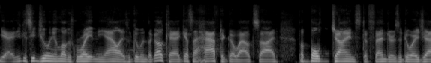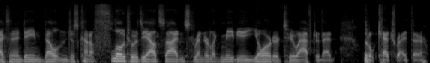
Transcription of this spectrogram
Yeah, and you can see Julian Love is right in the alley. So Goodwin's like, okay, I guess I have to go outside. But both Giants defenders, Adoree Jackson and Dane Belton, just kind of flow towards the outside and surrender like maybe a yard or two after that little catch right there.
